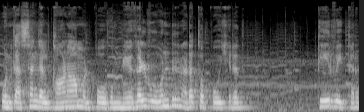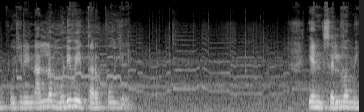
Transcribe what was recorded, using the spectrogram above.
உன் கஷ்டங்கள் காணாமல் போகும் நிகழ்வு ஒன்று நடக்கப் போகிறது. தீர்வை தரப்போகிறேன் நல்ல முடிவை தரப்போகிறேன். என் செல்வமே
